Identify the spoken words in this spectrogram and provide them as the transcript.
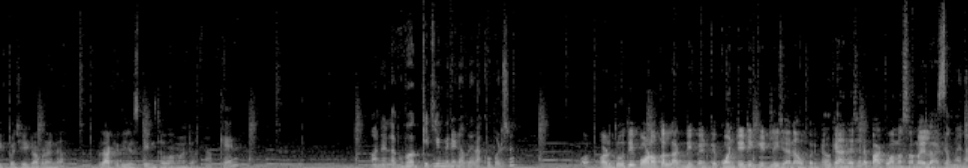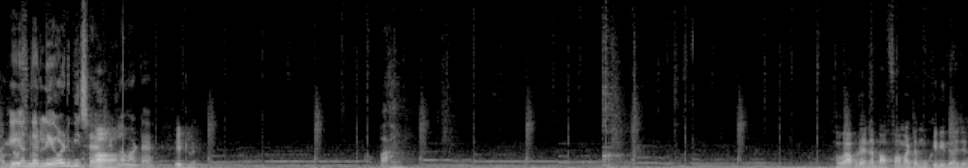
એક પછી એક આપણે એના રાખી દઈએ સ્ટીમ થવા માટે. ઓકે અને લગભગ કેટલી મિનિટ આપણે રાખવું પડશે? અડધોથી પોણો કલાક ડિપેન્ડ કે ક્વોન્ટિટી કેટલી છે એના ઉપર. કેમ કે આને છે ને પાકવામાં સમય લાગે. સમય લાગે. એ અંદર લેયર્ડ બી છે એટલા માટે. એટલે. વાહ. હવે આપણે એને બાફવા માટે મૂકી દીધા છે.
